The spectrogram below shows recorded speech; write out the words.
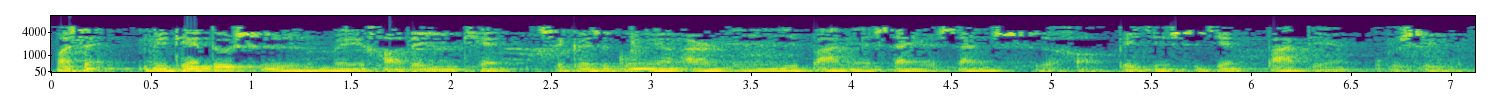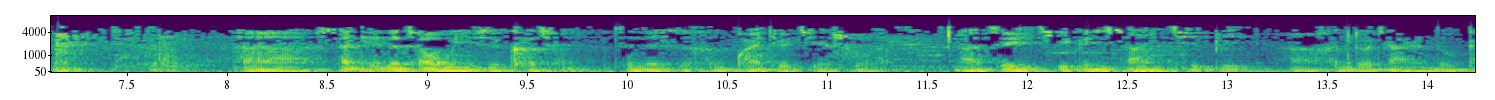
哇塞，每天都是美好的一天。此刻是公元二零一八年三月三十号，北京时间八点五十五分。啊，三天的造物意识课程真的是很快就结束了。啊，这一期跟上一期比，啊，很多家人都感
